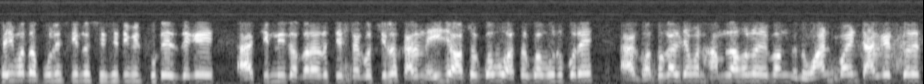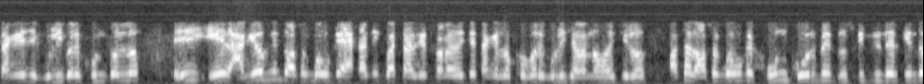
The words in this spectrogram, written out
সেই মতো পুলিশ কিন্তু সিসিটিভির ফুটেজ দেখে চিহ্নিত করার চেষ্টা করছিল। কারণ এই যে অশোকবাবু, অশোকবাবুর উপরে গতকাল যেমন হামলা হলো এবং ওয়ান পয়েন্ট টার্গেট করে তাকে যে গুলি করে খুন করল এই এর আগেও কিন্তু অশোকবাবুকে একাধিকবার টার্গেট করা হয়েছে তাকে লক্ষ্য করে গুলি চালানো হয়েছিল। অর্থাৎ অশোকবাবুকে খুন করবে দুষ্কৃতীদের কিন্তু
